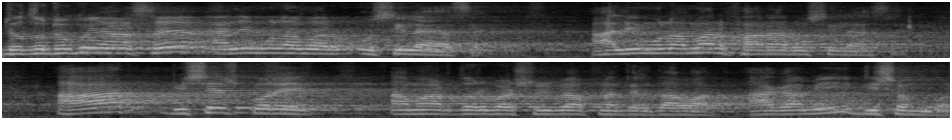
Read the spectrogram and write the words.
যতটুকুই আছে, আলিমুল আমার উসিলায় আছে। আলিমুল আমার ফারার উসিলা আছে। আর বিশেষ করে আমার দরবার শরীফে আপনাদের দাওয়াত আগামী ডিসেম্বর।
